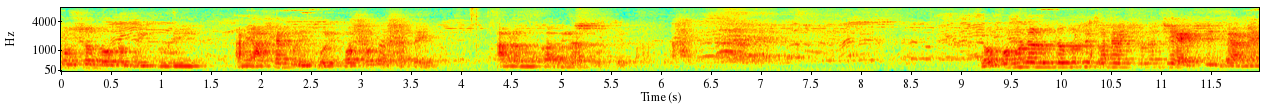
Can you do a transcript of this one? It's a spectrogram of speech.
কৌশলগত দিকগুলি আমি আশা করি পরিপক্কতার সাথে আমরা মোকাবেলা করতে পারব। দ্রব্যমূল্যের উদ্যোগটির কথা আমি শুনেছি একটি গ্রামে।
